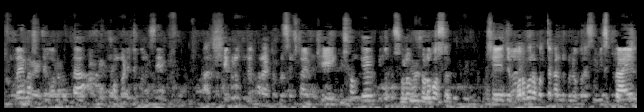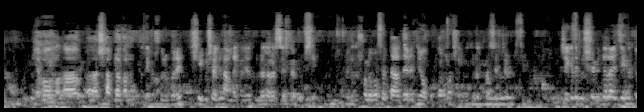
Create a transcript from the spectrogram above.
জুলাই মাসে যে গণহত্যা করেছে সেগুলো তুলে ধরার একটা প্রচেষ্টা এবং সেই একই সঙ্গে বিগত ষোলো ষোলো বছর সে যে বড় বড় হত্যাকাণ্ডগুলো করেছে ইসরায়েল এবং গণহত্যা থেকে শুরু করে সেই বিষয়গুলো আমরা এখানে তুলে ধরার চেষ্টা করছি। বিগত ষোলো বছর তাদের যে অপকর্ম, সেগুলো তুলে ধরার চেষ্টা করছি। সেক্ষেত্রে বিশ্ববিদ্যালয় যেহেতু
